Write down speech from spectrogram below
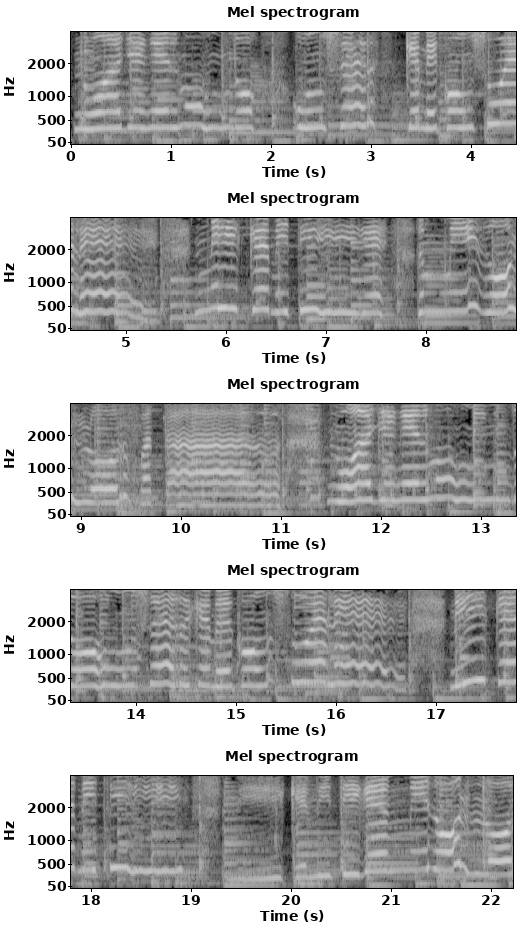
No hay en el mundo un ser que me consuele ni que mitigue mi dolor fatal. No hay en el mundo un ser que me consuele ni que mitigue, ni que mitigue mi dolor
